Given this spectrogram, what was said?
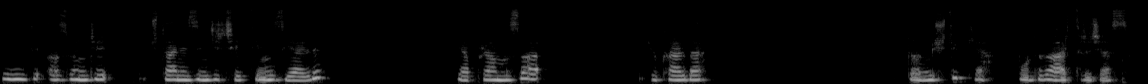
Şimdi az önce 3 tane zincir çektiğimiz yerde yaprağımızı yukarıda dönmüştük ya. Burada da artıracağız.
